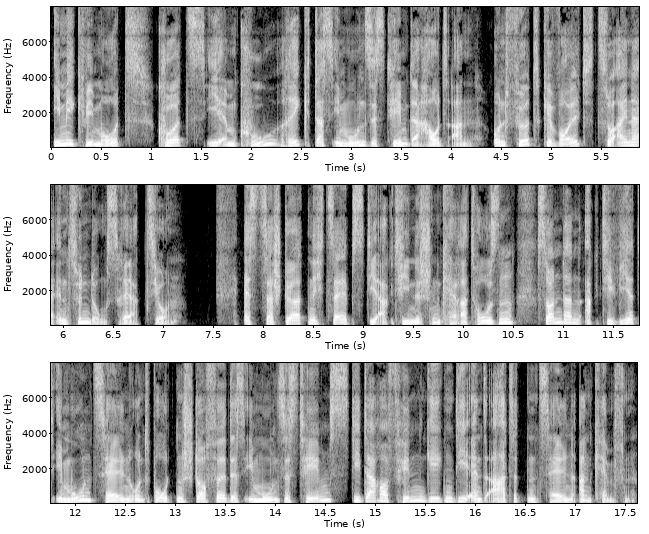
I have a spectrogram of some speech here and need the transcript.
Imiquimod, kurz IMQ, regt das Immunsystem der Haut an und führt gewollt zu einer Entzündungsreaktion. Es zerstört nicht selbst die aktinischen Keratosen, sondern aktiviert Immunzellen und Botenstoffe des Immunsystems, die daraufhin gegen die entarteten Zellen ankämpfen.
